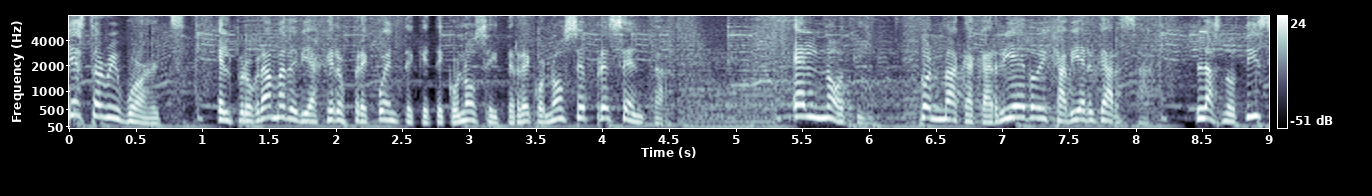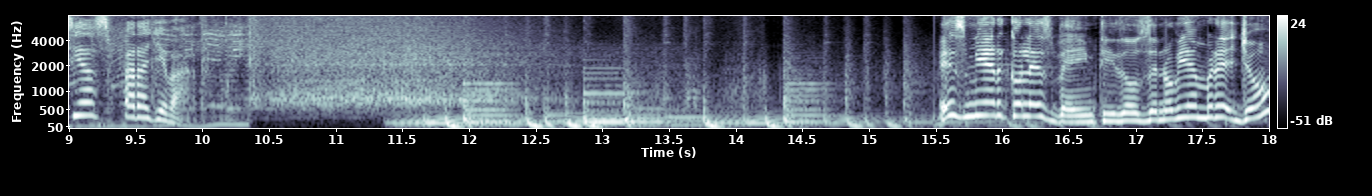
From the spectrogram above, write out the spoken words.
Fiesta Rewards, el programa de viajero frecuente que te conoce y te reconoce, presenta El Noti, con Maca Carriedo y Javier Garza. Las noticias para llevar. Es miércoles 22 de noviembre. Yo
